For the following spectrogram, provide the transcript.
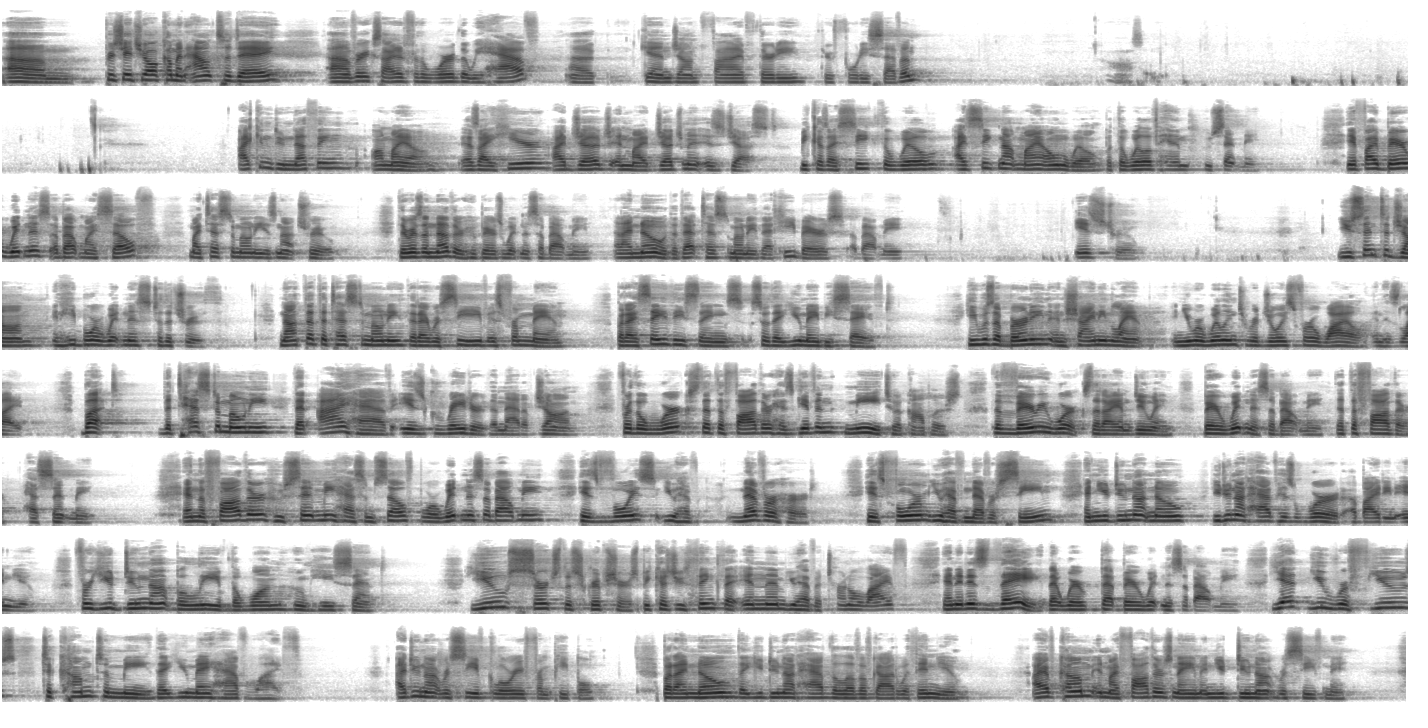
Um, appreciate you all coming out today. Uh, very excited for the word that we have. Uh, again, John 5 30 through 47. Awesome. I can do nothing on my own. As I hear, I judge, and my judgment is just, because I seek the will, I seek not my own will, but the will of him who sent me. If I bear witness about myself, my testimony is not true. There is another who bears witness about me, and I know that that testimony that he bears about me is true. You sent to John, and he bore witness to the truth. Not that the testimony that I receive is from man, but I say these things so that you may be saved. He was a burning and shining lamp, and you were willing to rejoice for a while in his light. But the testimony that I have is greater than that of John. For the works that the Father has given me to accomplish, the very works that I am doing, bear witness about me that the Father has sent me. And the Father who sent me has himself bore witness about me. His voice you have never heard, his form you have never seen, and you do not know, you do not have his word abiding in you, for you do not believe the one whom he sent. You search the scriptures because you think that in them you have eternal life, and it is they that, wear, that bear witness about me. Yet you refuse to come to me that you may have life. I do not receive glory from people, but I know that you do not have the love of God within you. I have come in my Father's name, and you do not receive me.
